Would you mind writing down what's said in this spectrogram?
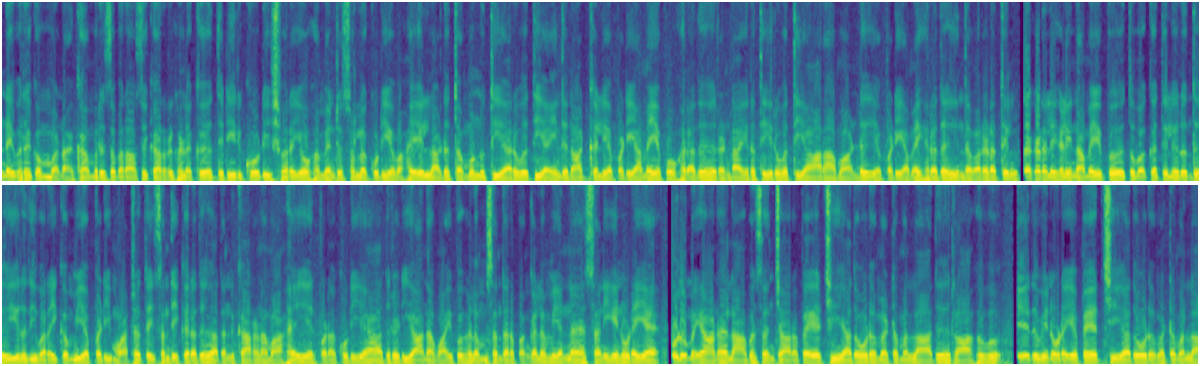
அனைவருக்கும் வணக்கம். ரிசபராசிக்காரர்களுக்கு திடீர் கோடீஸ்வர யோகம் என்று சொல்லக்கூடிய வகையில் அடுத்த முன்னூற்றி அறுபத்தி ஐந்து நாட்கள் எப்படி அமைய போகிறது? ரெண்டாயிரத்தி இருபத்தி ஆறாம் ஆண்டு எப்படி அமைகிறது? இந்த வருடத்தில் பிரகடலைகளின் அமைப்பு துவக்கத்திலிருந்து இறுதி வரைக்கும் எப்படி மாற்றத்தை சந்திக்கிறது? அதன் காரணமாக ஏற்படக்கூடிய அதிரடியான வாய்ப்புகளும் சந்தர்ப்பங்களும் என்ன? சனியினுடைய முழுமையான லாப சஞ்சார பயிற்சி அதோடு மட்டுமல்லாது ராகு கேதுவினுடைய பயிற்சி அதோடு மட்டுமல்லாது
